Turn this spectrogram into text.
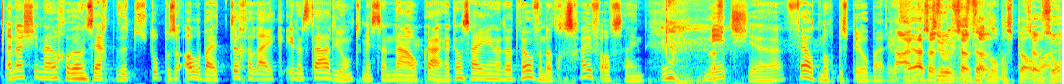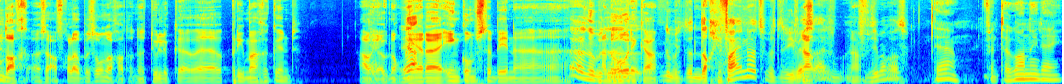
En als je nou gewoon zegt, we stoppen ze allebei tegelijk in het stadion. Tenminste, na elkaar. Dan zou je inderdaad wel van dat geschuif af zijn. Mits je veld nog bespeelbaar is. Ja, Ja, zo- zondag, zo afgelopen zondag had het natuurlijk eh, prima gekund. Hou je ook nog Ja. meer eh, inkomsten binnen eh, Ja, dan noem aan de horeca. noem het een dagje Feyenoord met drie wedstrijden. ja. Zie maar wat. Ja, vind het ook wel een idee.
